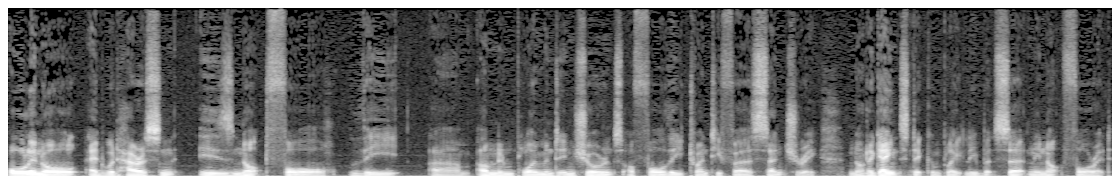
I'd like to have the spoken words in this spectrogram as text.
all in all, Edward Harrison is not for the um, unemployment insurance of for the 21st century. Not against it completely, but certainly not for it.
